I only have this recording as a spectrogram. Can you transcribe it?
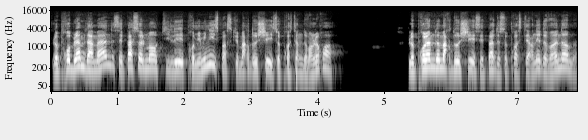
Le problème d'Aman, c'est pas seulement qu'il est Premier ministre, parce que Mardoché, il se prosterne devant le roi. Le problème de Mardoché, c'est pas de se prosterner devant un homme.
